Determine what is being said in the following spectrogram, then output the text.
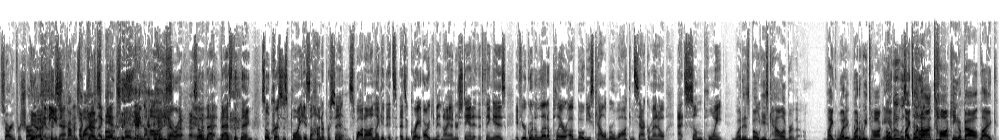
starting for Charlotte Yeah. in the Eastern Exactly. Conference Finals Against against, Bogey. Bogey and the Hawks. yeah, right. So that that's the thing. So Chris's point is 100% spot on. Like it, it's it's a great argument, and I understand it. The thing is, if you're going to let a player of Bogey's caliber walk in Sacramento, at some point, What is Bogey's caliber though? Like what? What are we talking Bogey about? was a Like we're top- not talking about like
